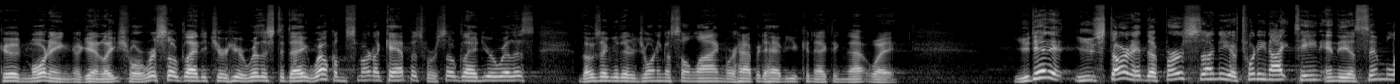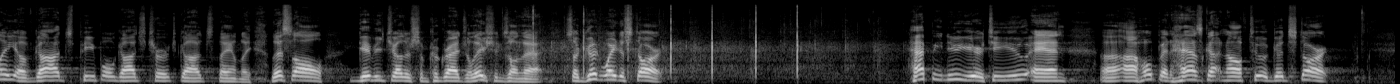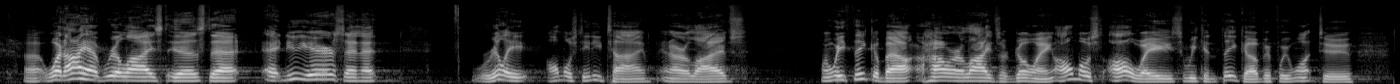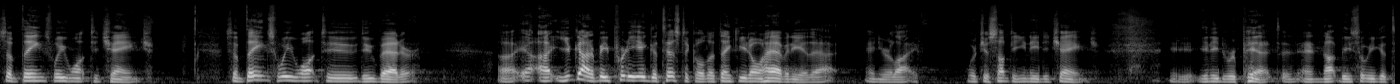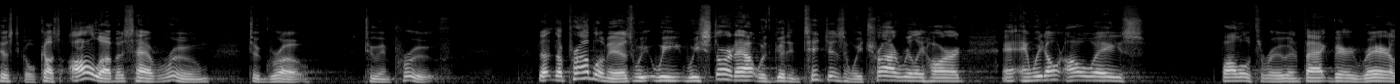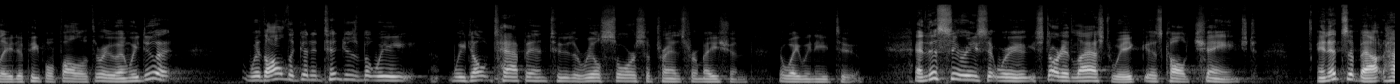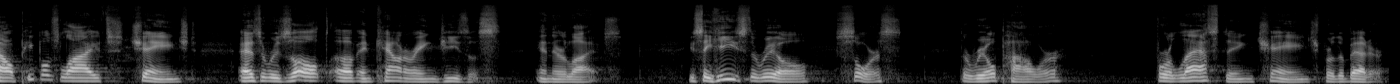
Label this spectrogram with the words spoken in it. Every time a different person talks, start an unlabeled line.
Good morning again, Lakeshore. We're so glad that you're here with us today. Welcome, Smyrna campus. We're so glad you're with us. Those of you that are joining us online, we're happy to have you connecting that way. You did it. You started the first Sunday of 2019 in the assembly of God's people, God's church, God's family. Let's all give each other some congratulations on that. It's a good way to start. Happy New Year to you, and uh, I hope it has gotten off to a good start. Uh, what I have realized is that at New Year's and at really almost any time in our lives, when we think about how our lives are going, almost always we can think of, if we want to, some things we want to change, some things we want to do better. Uh, uh you've got to be pretty egotistical to think you don't have any of that in your life, which is something you need to change. You need to repent and, and not be so egotistical because all of us have room to grow, to improve. The, the problem is we, we, we start out with good intentions and we try really hard and, and we don't always follow through. In fact, very rarely do people follow through. And we do it with all the good intentions, but we, we don't tap into the real source of transformation the way we need to. And this series that we started last week is called Changed. And it's about how people's lives changed as a result of encountering Jesus in their lives. You see, He's the real source, the real power, for lasting change for the better.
